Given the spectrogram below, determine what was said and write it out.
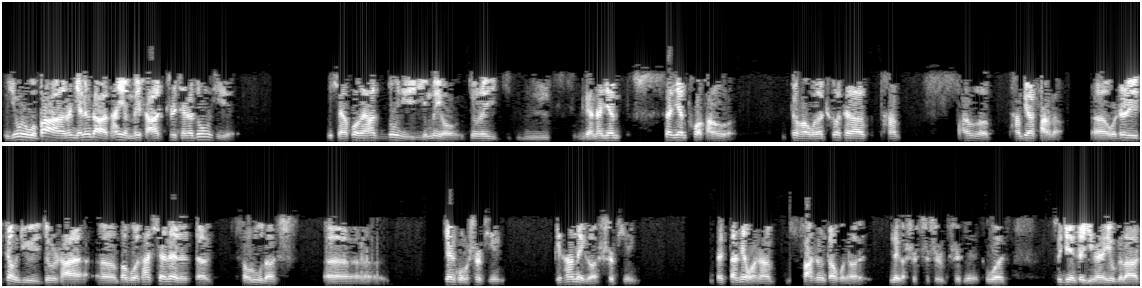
因为我爸他年龄大，他也没啥值钱的东西，你想祸害他东西也没有，就是嗯两三间三间破房子，正好我的车在他旁房子旁边放的，呃，我这里证据就是啥，呃，包括他现在的走路的呃监控视频，给他那个视频。在当天晚上发生着火的那个视视视视频，我最近这几天又给他，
